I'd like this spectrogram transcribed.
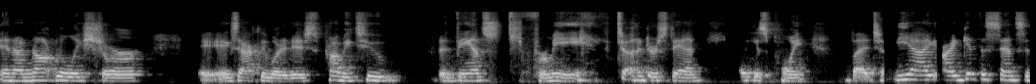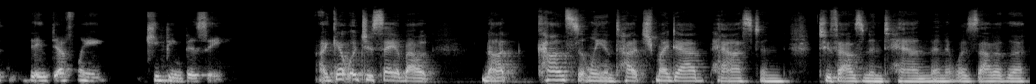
And I'm not really sure exactly what it is. Probably too advanced for me to understand at this point. But uh, yeah, I, I get the sense that they're definitely keeping busy. I get what you say about not constantly in touch. My dad passed in 2010, and it was out of the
